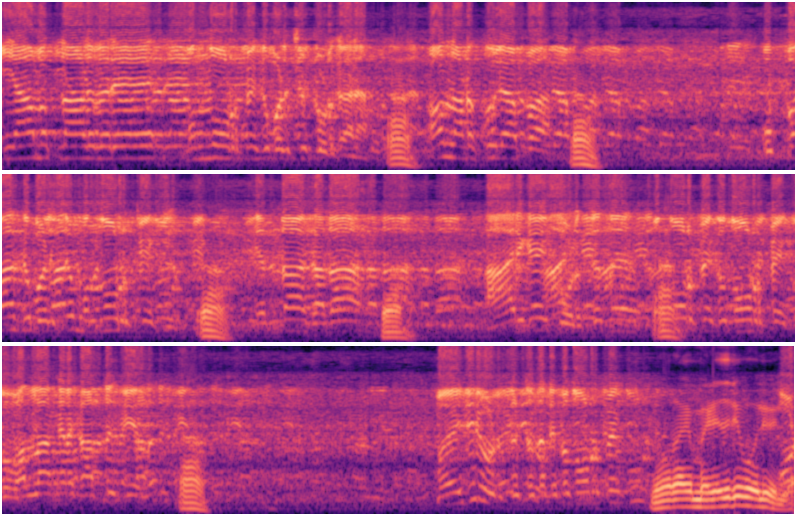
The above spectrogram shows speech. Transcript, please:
ക്യാമത്ത് നാൾ വരെ വിളിച്ചിട്ട് കൊടുക്കാനാ. അത് നടക്കൂലപ്പ ഉപ്പാക്ക് വിളിച്ച മുന്നൂറ് റുപ്യക്ക് എന്താ കഥ? ആരികായി ആരികൈ കൊടുക്കുന്നത്? മുന്നൂറ് റുപ്യക്ക് നൂറ് റുപ്യക്ക് വല്ല അങ്ങനെ കത്ത് ചെയ്യുന്നത് മൈതിരി കൊടുത്തിട്ടുണ്ട്. ഇപ്പൊ നൂറ് റുപ്യക്ക് നൂറ് മെഴുതിരി പോലും ഇല്ല.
